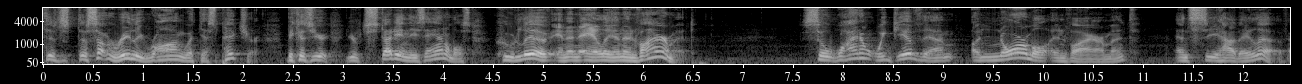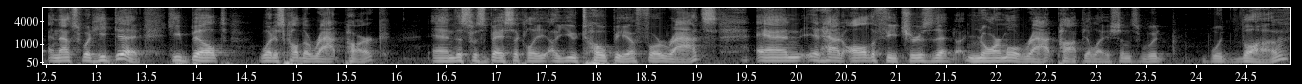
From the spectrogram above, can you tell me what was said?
there's, there's something really wrong with this picture because you're, you're studying these animals who live in an alien environment. So why don't we give them a normal environment and see how they live. And that's what he did. He built what is called the rat park. And this was basically a utopia for rats. And it had all the features that normal rat populations would, would love.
